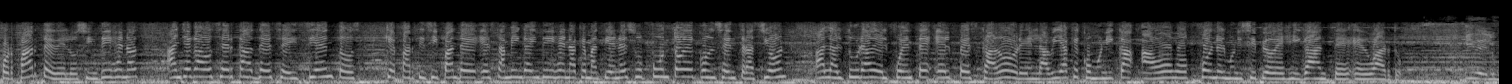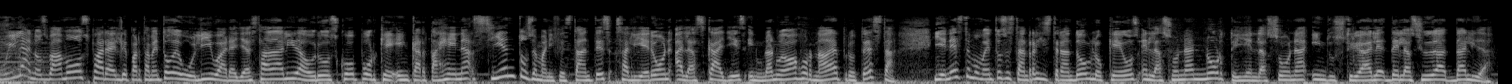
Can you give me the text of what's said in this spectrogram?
por parte de los indígenas han llegado cerca de 600 que participan de esta minga indígena que mantiene su punto de concentración a la altura del puente El Pescador en la vía que comunica a Obo con el municipio de Gigante, Eduardo. Y del Huila nos vamos para el departamento de Bolívar. Allá está Dálida Orozco porque en Cartagena cientos de manifestantes salieron a las calles en una nueva jornada de protesta. Y en este momento se están registrando bloqueos en la zona norte y en la zona industrial de la ciudad. Dálida.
